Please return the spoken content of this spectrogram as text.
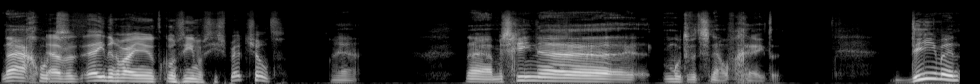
nou ja, goed. Ja, het enige waar je het kon zien was die spreadshot. Ja. Nou ja, misschien eh, moeten we het snel vergeten. Demon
